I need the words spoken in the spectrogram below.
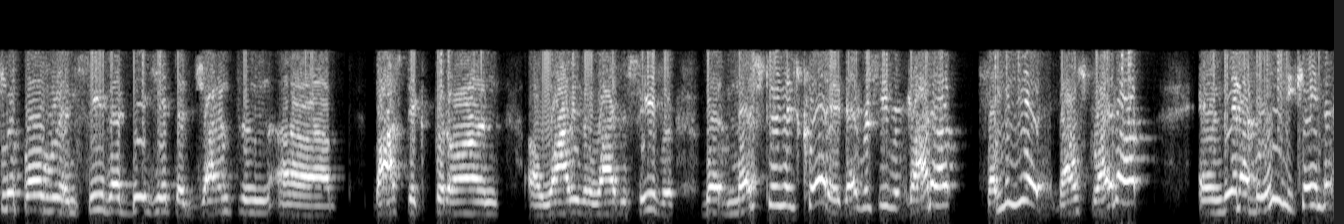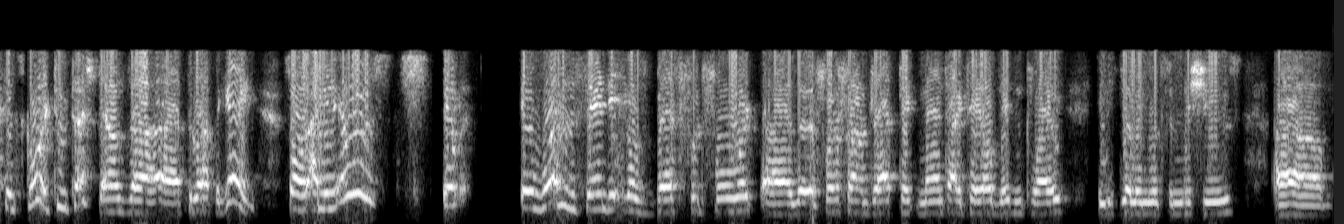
flip over and see that big hit that Jonathan uh, Bostic put on uh, Wally, the wide receiver. But much to his credit, that receiver got up from the hit, bounced right up, and then I believe he came back and scored two touchdowns uh, uh, throughout the game. So I mean, it was it it wasn't San Diego's best foot forward. Uh, the first round draft pick Manti Te'o didn't play. He's dealing with some issues. Um,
